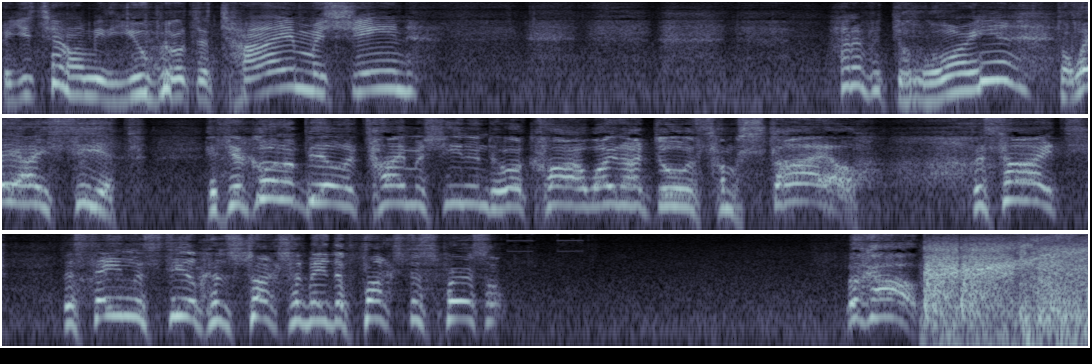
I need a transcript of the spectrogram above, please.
are you telling me that you built a time machine? Out of a DeLorean? The way I see it, if you're gonna build a time machine into a car, why not do it with some style? Besides, the stainless steel construction made the flux dispersal. Look out!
